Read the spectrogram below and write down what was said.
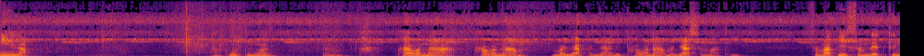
นี่แหละถ้าพูดถึงว่าภาวนาภาวนามยะปัญญาหรือภาวนามยะสมาธิ สมาธิสำเร็จขึ้น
